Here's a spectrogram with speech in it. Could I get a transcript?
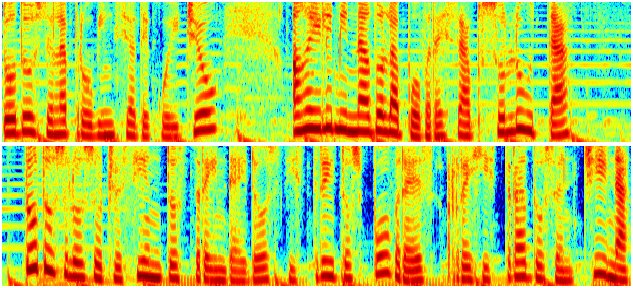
todos en la provincia de Guizhou, han eliminado la pobreza absoluta, todos los 832 distritos pobres registrados en China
